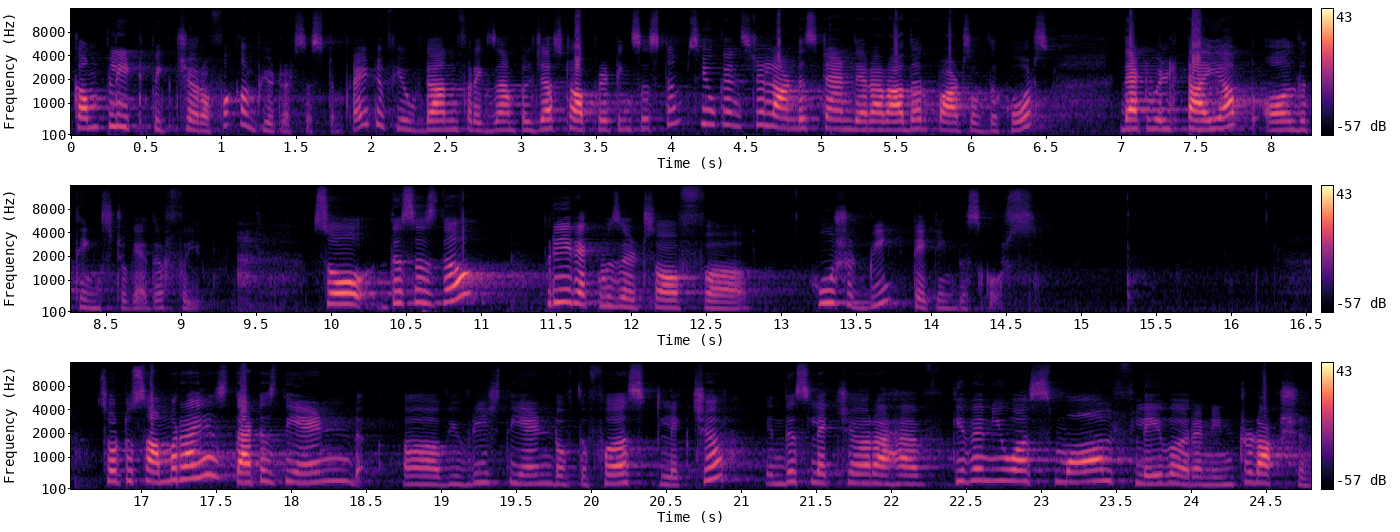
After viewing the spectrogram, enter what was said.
complete picture of a computer system, right. If you have done for example just operating systems, you can still understand there are other parts of the course that will tie up all the things together for you. So, this is the prerequisites of uh, who should be taking this course. So, to summarize that is the end uh, we have reached the end of the first lecture. In this lecture I have given you a small flavor and introduction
